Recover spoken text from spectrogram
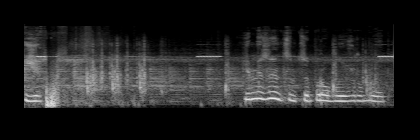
Є. Я мізинцем це пробую зробити.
